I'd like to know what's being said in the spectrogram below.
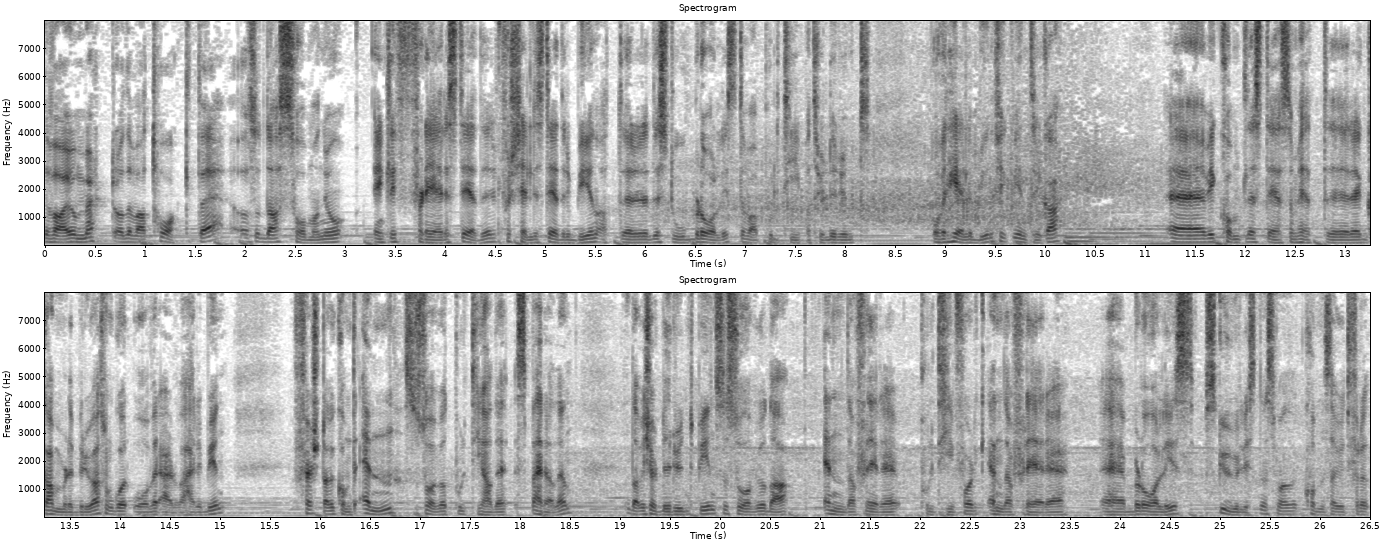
Det var jo mørkt, og det var tåkete. Og så da så man jo egentlig flere steder, forskjellige steder i byen, at det sto blålys. Det var politipatruljer rundt over hele byen, fikk vi inntrykk av. Eh, vi kom til et sted som heter Gamlebrua, som går over elva her i byen. Først da vi kom til enden, så så vi at politiet hadde sperra den. Da vi kjørte rundt byen, så så vi jo da enda flere politifolk, enda flere eh, blålys, skuelystne som hadde kommet seg ut for å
